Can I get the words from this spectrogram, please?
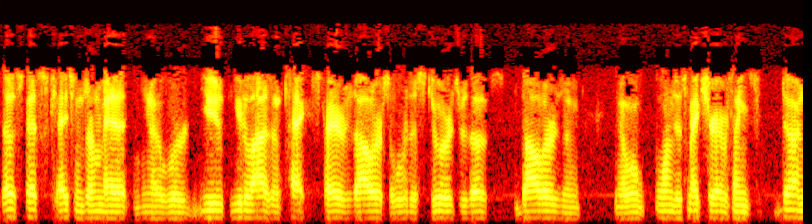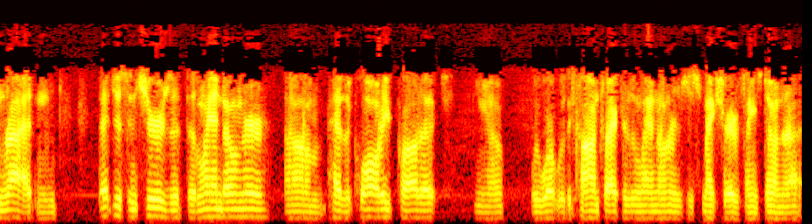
those specifications are met. You know, we're u- utilizing taxpayers' dollars, so we're the stewards of those dollars, and you know, want to just make sure everything's done right. And that just ensures that the landowner um, has a quality product. You know, we work with the contractors and landowners just make sure everything's done right.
